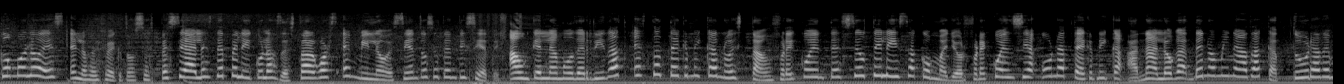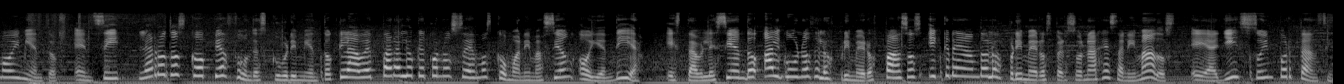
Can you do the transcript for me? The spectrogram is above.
como lo es en los efectos especiales de películas de Star Wars en 1977. Aunque en la modernidad esta técnica no es tan frecuente, se utiliza con mayor frecuencia una técnica análoga denominada captura de movimiento. En sí, la rotoscopia fue un descubrimiento clave para lo que conocemos como animación hoy en día estableciendo algunos de los primeros pasos y creando los primeros personajes animados, he allí su importancia.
